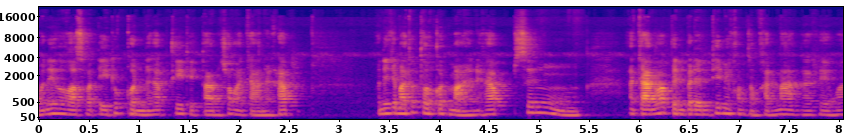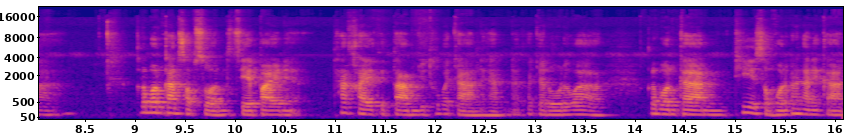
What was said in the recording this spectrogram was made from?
วันนี้ก็ขอสวัสดีทุกคนนะครับที่ติดตามช่องอาจารย์นะครับ วันนี้จะมาทบทวนกฎหมายนะครับ ซึ่งอาจารย์ว่าเป็นประเด็นที่มีความสำคัญมากนะคือว่า กระบวนการสอบสวนเสียไปเนี่ย ถ้าใครติดตาม YouTube อาจารย์นะครับก็จะรู้ได้ว่ากระบวนการที่สมผลให้พนักงานในการ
